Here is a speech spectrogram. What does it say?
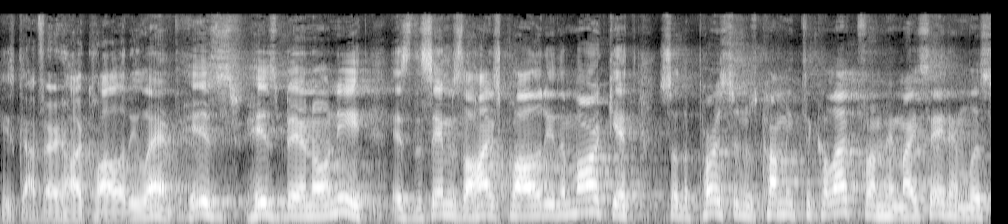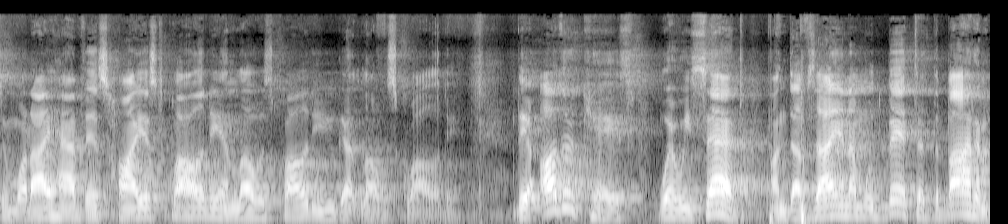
he's got very high quality land. His his benonit is the same as the highest quality of the market. So the person who's coming to collect from him, I say to him, listen, what I have is highest quality and lowest quality. You get lowest quality. The other case where we said on Daf Zayin Amud Bet at the bottom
